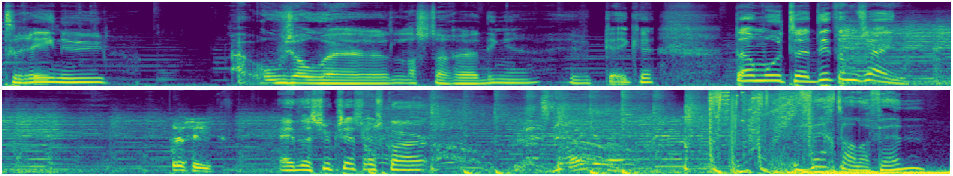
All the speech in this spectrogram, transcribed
train u. Uh, hoezo uh, lastige dingen? Even kijken. Dan moet uh, dit hem zijn. Precies. En succes, Oscar. Dankjewel. Vechtal FM.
